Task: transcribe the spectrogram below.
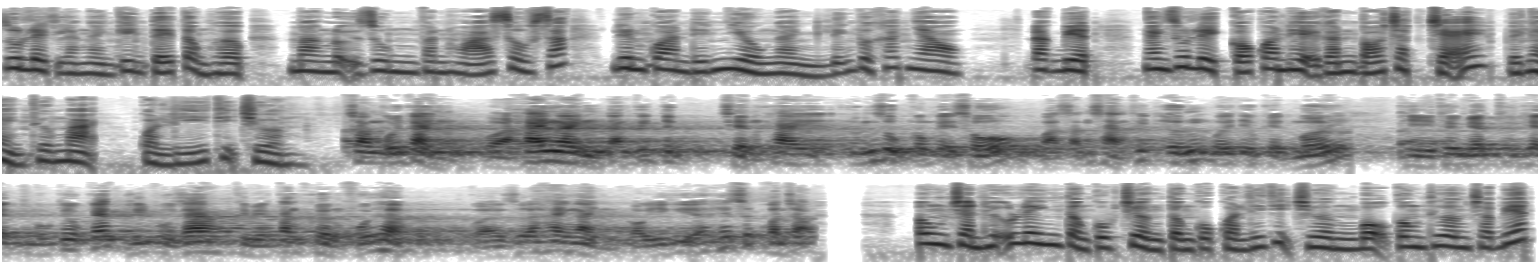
du lịch là ngành kinh tế tổng hợp mang nội dung văn hóa sâu sắc liên quan đến nhiều ngành lĩnh vực khác nhau. Đặc biệt, ngành du lịch có quan hệ gắn bó chặt chẽ với ngành thương mại, quản lý thị trường. Trong bối cảnh của hai ngành đang tích cực triển khai ứng dụng công nghệ số và sẵn sàng thích ứng với điều kiện mới, thì việc thực hiện mục tiêu kép chính phủ giao thì việc tăng cường phối hợp giữa hai ngành có ý nghĩa hết sức quan trọng. Ông Trần Hữu Linh, Tổng cục trưởng Tổng cục Quản lý thị trường Bộ Công Thương cho biết,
